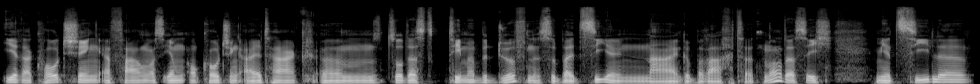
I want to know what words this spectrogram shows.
ihrer Coaching-Erfahrung, aus ihrem Coaching-Alltag ähm, so das Thema Bedürfnisse bei Zielen nahegebracht hat. Ne? Dass ich mir Ziele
